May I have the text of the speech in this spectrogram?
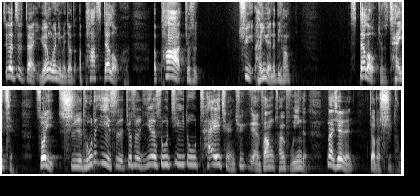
这个字在原文里面叫做 apostello 啊。apart 就是去很远的地方，stello 就是差遣，所以使徒的意思就是耶稣基督差遣去远方传福音的那些人叫做使徒。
